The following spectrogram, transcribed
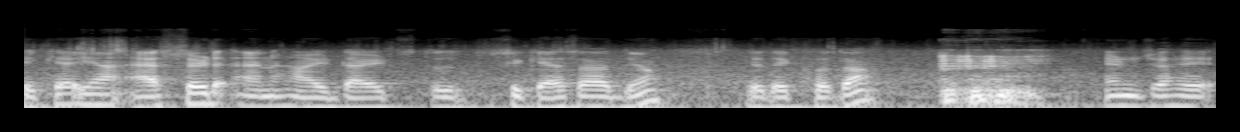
ਠੀਕ ਹੈ ਜਾਂ ਐਸਿਡ ਐਨਹਾਈਡਰਾਈਡਸ ਤੁਸੀਂ ਕਹਿ ਸਕਦੇ ਹੋ। ਜੇ ਦੇਖੋ ਤਾਂ, ਇਹਨੂੰ ਚਾਹੇ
